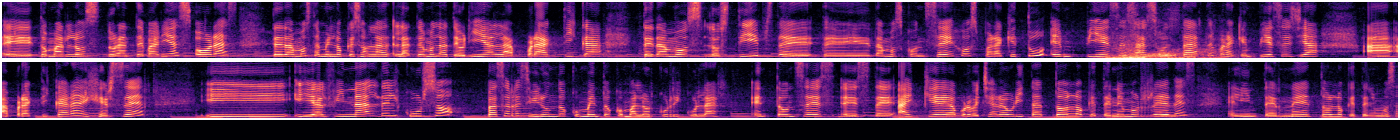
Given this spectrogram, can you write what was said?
eh, tomarlos durante varias horas. Te damos también lo que son tenemos la teoría, la práctica, te damos los tips, te, damos consejos para que tú empieces a soltarte, para que empieces ya a, a practicar, a ejercer y, al final del curso vas a recibir un documento con valor curricular. Entonces, este, hay que aprovechar ahorita todo lo que tenemos redes, el internet, todo lo que tenemos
